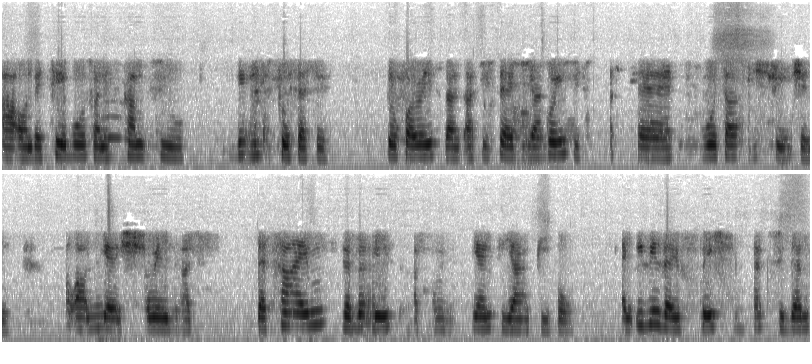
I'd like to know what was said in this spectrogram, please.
are on the tables when it comes to these processes. So, for instance, as you said, we are going to start the voter registration. How are we ensuring that the time the venues are convenient to young people, and even the information back to them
